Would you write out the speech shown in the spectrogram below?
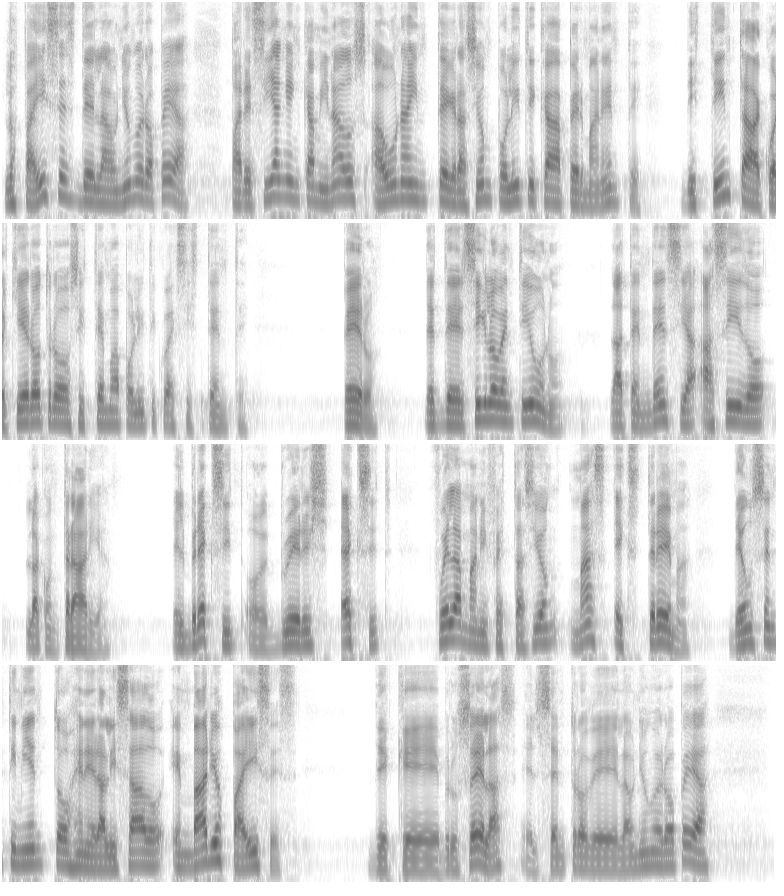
Los países de la Unión Europea parecían encaminados a una integración política permanente, distinta a cualquier otro sistema político existente. Pero desde el siglo XXI, la tendencia ha sido la contraria. El Brexit o el British Exit fue la manifestación más extrema de un sentimiento generalizado en varios países de que Bruselas, el centro de la Unión Europea,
